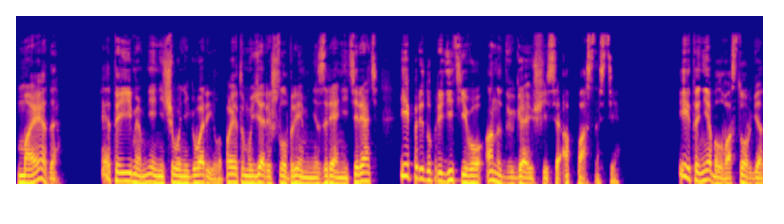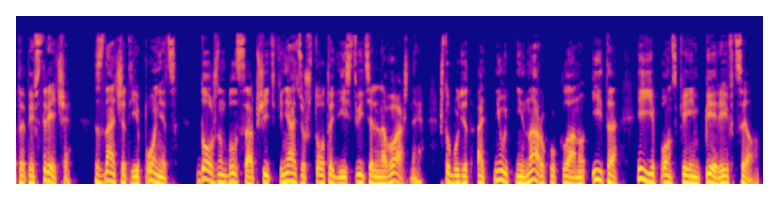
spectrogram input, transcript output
Маэда. Это имя мне ничего не говорило, поэтому я решил времени зря не терять и предупредить его о надвигающейся опасности. Ита не был в восторге от этой встречи. Значит, японец должен был сообщить князю что-то действительно важное, что будет отнюдь не на руку клану Ита и Японской империи в целом.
